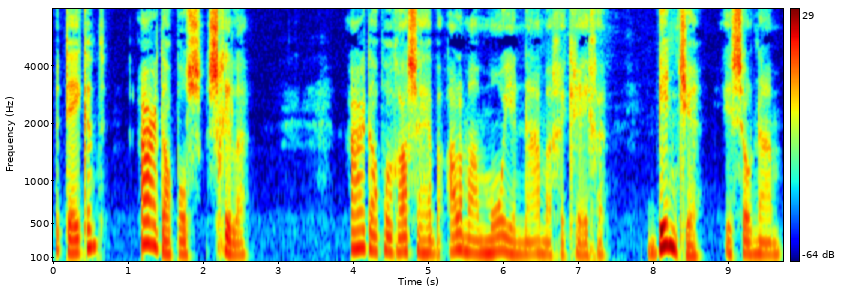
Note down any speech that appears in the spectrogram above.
betekent aardappels schillen. Aardappelrassen hebben allemaal mooie namen gekregen. Bintje is zo'n naam.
